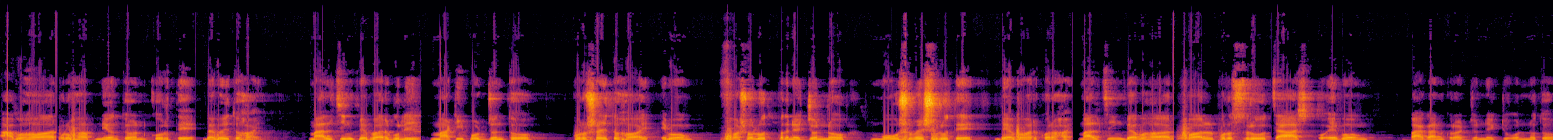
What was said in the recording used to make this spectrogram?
আবহাওয়ার প্রভাব নিয়ন্ত্রণ করতে ব্যবহৃত হয়। মালচিং পেপারগুলি মাটি পর্যন্ত প্রসারিত হয় এবং ফসল উৎপাদনের জন্য মৌসুমের শুরুতে ব্যবহার করা হয়। মালচিং ব্যবহার ফল প্রস্রুত চাষ এবং বাগান করার জন্য একটি অন্যতম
